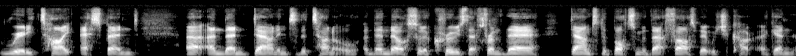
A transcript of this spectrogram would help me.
really tight S bend, uh, and then down into the tunnel. And then they'll sort of cruise that from there down to the bottom of that fast bit, which can't, again,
